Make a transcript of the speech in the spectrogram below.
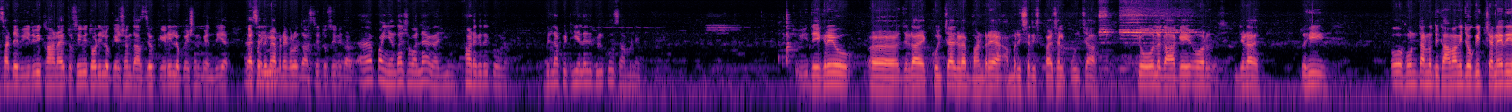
ਸਾਡੇ ਵੀਰ ਵੀ ਖਾਣ ਆਏ ਤੁਸੀਂ ਵੀ ਥੋੜੀ ਲੋਕੇਸ਼ਨ ਦੱਸ ਦਿਓ ਕਿਹੜੀ ਲੋਕੇਸ਼ਨ ਪੈਂਦੀ ਹੈ ਵੈਸੇ ਤੇ ਮੈਂ ਆਪਣੇ ਕੋਲੋਂ ਦੱਸਤੀ ਤੁਸੀਂ ਵੀ ਦੱਸ ਇਹ ਭਾਈਆਂ ਦਾ ਸ਼ਵਾਲਾ ਹੈਗਾ ਜੀ ਫਾੜਕ ਦੇ ਕੋਲ ਬਿੱਲਾ ਪਿੱਠੀ ਵਾਲੇ ਦੇ ਬਿਲਕੁਲ ਸਾਹਮਣੇ। ਤੁਸੀਂ ਦੇਖ ਰਹੇ ਹੋ ਜਿਹੜਾ ਇਹ ਕੁਲਚਾ ਜਿਹੜਾ ਬਣ ਰਿਹਾ ਅੰਮ੍ਰਿਤਸਰੀ ਸਪੈਸ਼ਲ ਕੁਲਚਾ ਘਿਓ ਲਗਾ ਕੇ ਔਰ ਜਿਹੜਾ ਤੁਸੀਂ ਉਹ ਹੁਣ ਤੁਹਾਨੂੰ ਦਿਖਾਵਾਂਗੇ ਜੋ ਕਿ ਚਨੇ ਦੀ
